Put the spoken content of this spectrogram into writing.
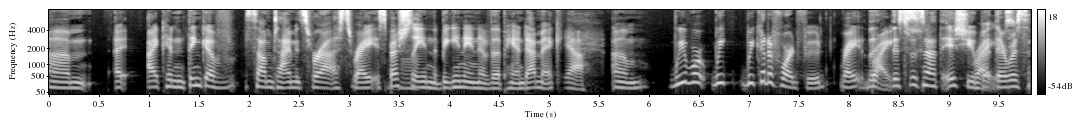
Um, I, I can think of sometimes for us, right? Especially in the beginning of the pandemic. Yeah. Um, we were we we could afford food, right? Right. This was not the issue, but there was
